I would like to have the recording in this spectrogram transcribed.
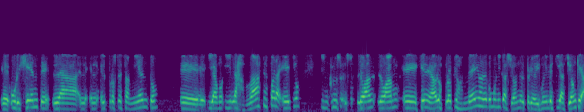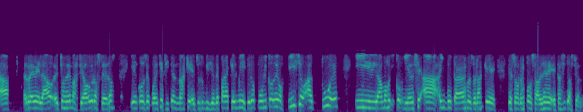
eh, urgente la, el, el procesamiento eh, digamos, y las bases para ello incluso lo han, lo han eh, generado los propios medios de comunicación del periodismo de investigación que ha revelado hechos demasiado groseros y en consecuencia existen más que hechos suficientes para que el Ministerio Público de oficio actúe y digamos y comience a, imputar a las personas que, que son responsables de esta situación.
